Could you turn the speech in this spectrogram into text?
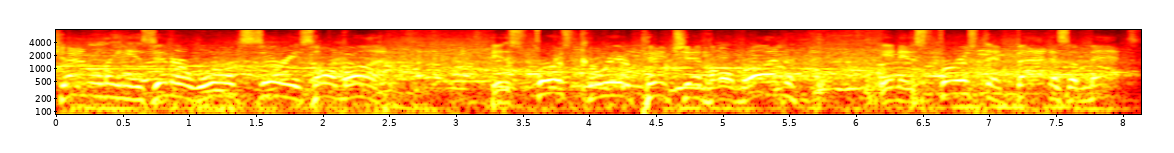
channeling his inner World Series home run. His first career pinch hit home run in his first at bat as a Met.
